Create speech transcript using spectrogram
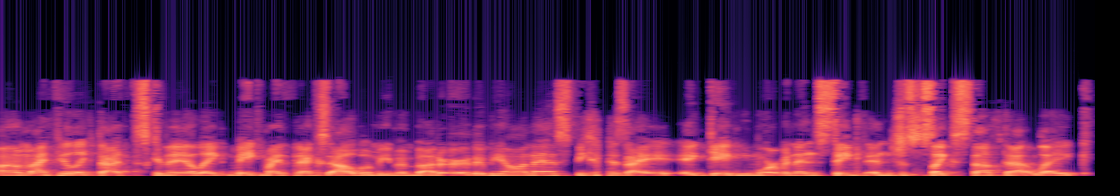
Um i feel like that's gonna like make my next album even better to be honest because i it gave me more of an instinct and just like stuff that like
